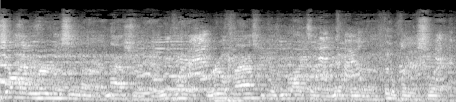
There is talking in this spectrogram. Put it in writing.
case y'all haven't heard this in uh, Nashville yet, we play it real fast because we like to make the fiddle players sweat.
